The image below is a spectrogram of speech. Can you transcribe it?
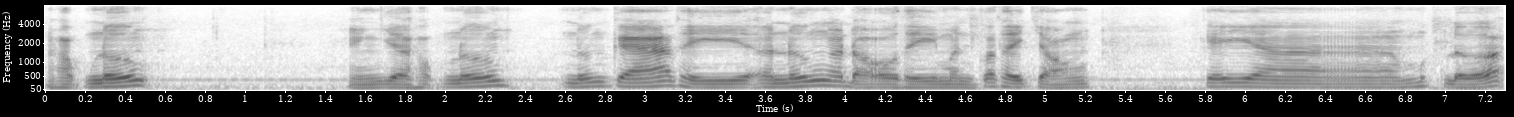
Học nướng. Hiện giờ học nướng nướng cá thì uh, nướng đồ thì mình có thể chọn cái uh, mức lửa.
